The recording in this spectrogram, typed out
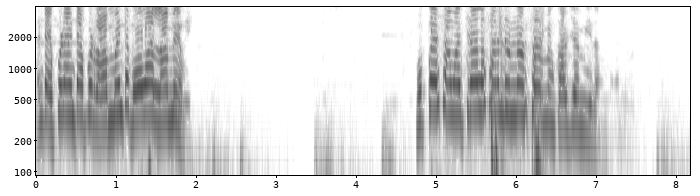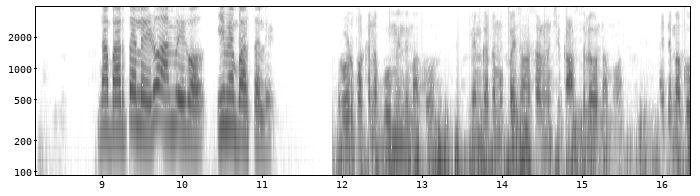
అంటే ఎప్పుడంటే అప్పుడు రమ్మంటే పోవాలా మేము? ముప్పై సంవత్సరాల సంది ఉన్నాం సార్ మేము కబ్జా మీద. నా భర్త లేడు ఆమె ఇగో ఈమె భర్త లేడు. రోడ్డు పక్కన భూమి ఉంది మాకు. మేము గత ముప్పై సంవత్సరాల నుంచి కాస్తులో ఉన్నాము. అయితే మాకు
